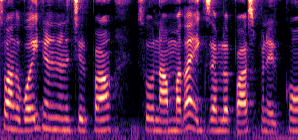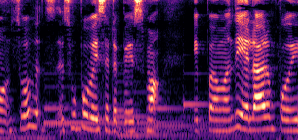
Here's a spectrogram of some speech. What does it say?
ஸோ அந்த ஒயிட் என்ன நினச்சிருப்பான்? ஸோ நம்ம தான் எக்ஸாமில் பாஸ் பண்ணியிருக்கோம். ஸோ சூப்பர்வைசர்கிட்ட பேசுவான். இப்போ வந்து எல்லாரும் போய்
